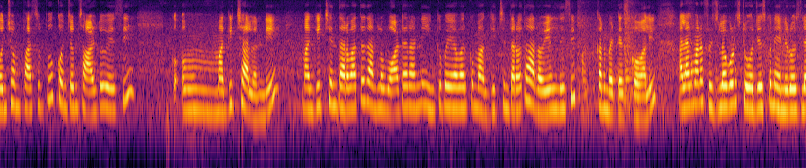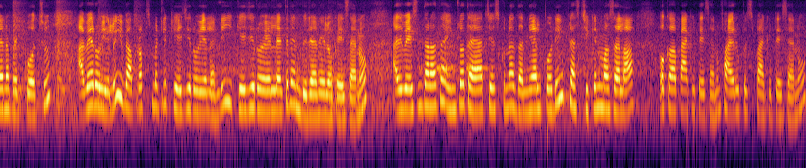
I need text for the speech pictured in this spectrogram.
కొంచెం పసుపు కొంచెం సాల్ట్ వేసి మగ్గించాలండి. మగ్గించిన తర్వాత దాంట్లో వాటర్ అన్నీ ఇంకిపోయే వరకు మగ్గించిన తర్వాత ఆ రొయ్యలు తీసి పక్కన పెట్టేసుకోవాలి. అలాగే మనం ఫ్రిడ్జ్లో కూడా స్టోర్ చేసుకుని ఎన్ని రోజులైనా పెట్టుకోవచ్చు. అవే రొయ్యలు. ఇవి అప్రాక్సిమేట్లీ కేజీ రొయ్యలు అండి ఈ కేజీ రొయ్యలు అయితే నేను బిర్యానీలోకి వేసాను. అది వేసిన తర్వాత ఇంట్లో తయారు చేసుకున్న ధనియాల పొడి ప్లస్ చికెన్ మసాలా ఒక ప్యాకెట్ వేసాను. ఫైవ్ రూపీస్ ప్యాకెట్ వేసాను.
